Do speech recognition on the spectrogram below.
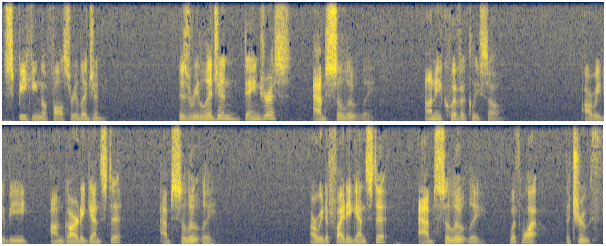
speaking of false religion. Is religion dangerous? Absolutely. Unequivocally so. Are we to be on guard against it? Absolutely. Are we to fight against it? Absolutely. With what? The truth.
